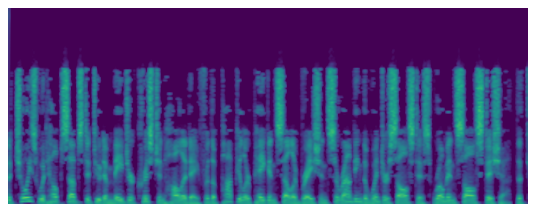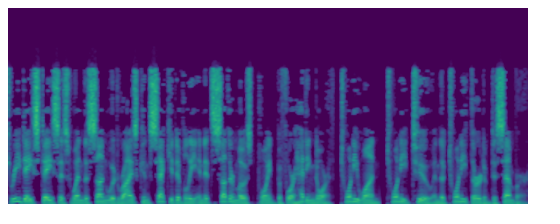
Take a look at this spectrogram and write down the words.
The choice would help substitute a major Christian holiday for the popular pagan celebration surrounding the winter solstice Roman solstitia, the three-day stasis when the sun would rise consecutively in its southernmost point before heading north, 21, 22 and 23 December.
